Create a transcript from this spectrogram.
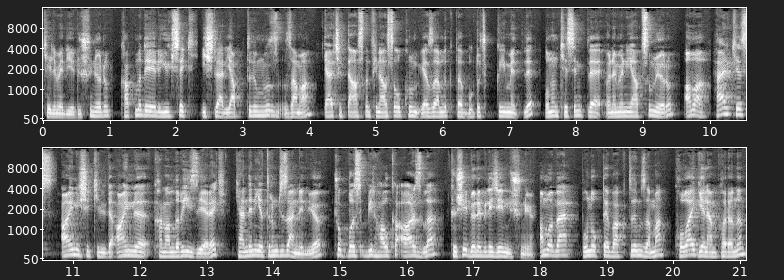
kelime diye düşünüyorum. Katma değeri yüksek işler yaptığımız zaman gerçekten aslında finansal okum yazarlık da burada çok kıymetli. Bunun kesinlikle önemini yatsımıyorum. Ama herkes aynı şekilde aynı kanalları izleyerek kendini yatırımcı zannediyor. Çok basit bir halka arzla köşeye dönebileceğini düşünüyor. Ama ben bu noktaya baktığım zaman kolay gelen paranın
